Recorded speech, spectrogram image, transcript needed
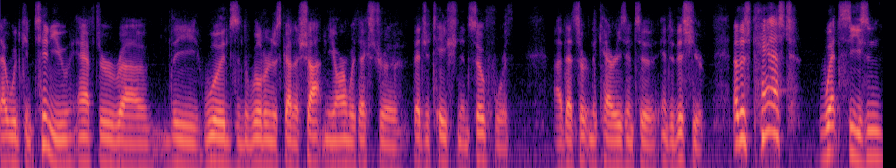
that would continue after uh, the woods and the wilderness got a shot in the arm with extra vegetation and so forth. Uh, that certainly carries into into this year. Now, this past wet season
